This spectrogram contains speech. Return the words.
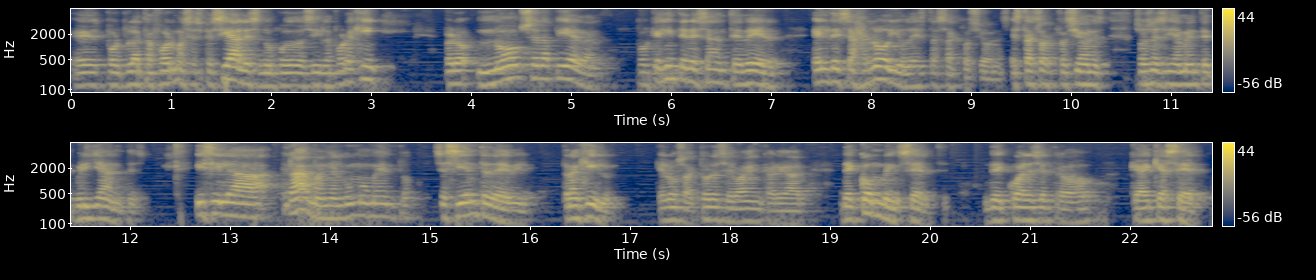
es por plataformas especiales, no puedo decirla por aquí, pero no se la pierdan porque es interesante ver el desarrollo de estas actuaciones. Estas actuaciones son sencillamente brillantes. Y si la trama en algún momento se siente débil, tranquilo, que los actores se van a encargar de convencerte de cuál es el trabajo que hay que hacer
